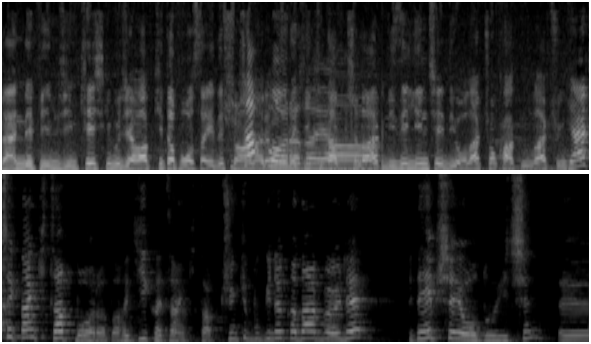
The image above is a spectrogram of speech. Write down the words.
Ben de filmciyim. Keşke bu cevap kitap olsaydı. Şu Kitap an aramızdaki ya. kitapçılar bizi linç ediyorlar. Çok haklılar çünkü Gerçekten kitap bu arada. Hakikaten kitap. Çünkü bugüne kadar böyle bir de hep şey olduğu için e,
